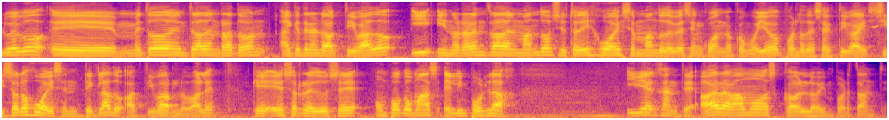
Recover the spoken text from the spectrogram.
Luego, eh, método de entrada en ratón, hay que tenerlo activado y ignorar entrada en mando. Si ustedes jugáis en mando de vez en cuando como yo, pues lo desactiváis. Si solo jugáis en teclado, activarlo, ¿vale? Que eso reduce un poco más el input lag. Y bien gente, ahora vamos con lo importante.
